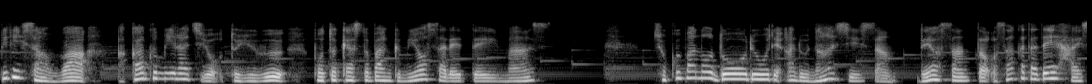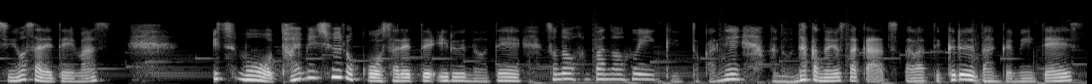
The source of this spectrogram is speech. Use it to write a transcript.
ビリーさんは赤組ラジオというポッドキャスト番組をされています。職場の同僚であるナンシーさん、レオさんとお三方で配信をされています。いつも対面収録をされているので、その場の雰囲気とかね、あの仲の良さが伝わってくる番組です。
